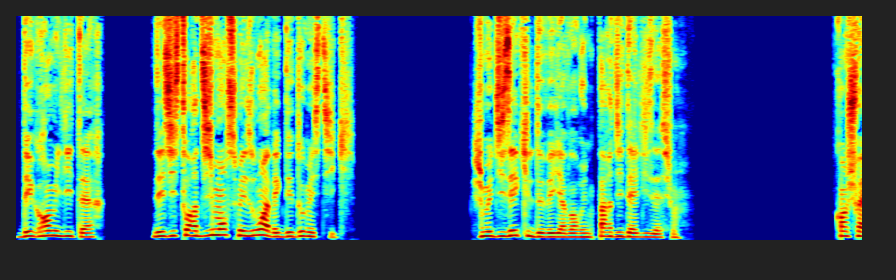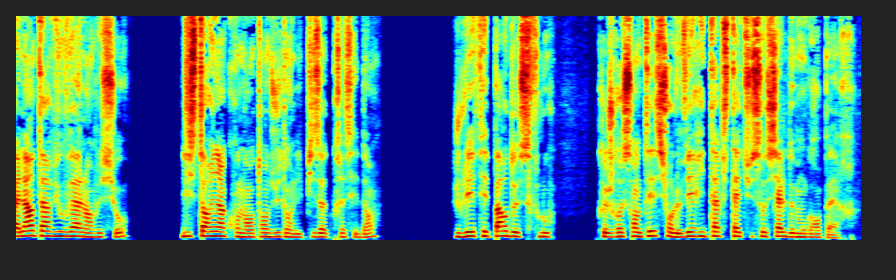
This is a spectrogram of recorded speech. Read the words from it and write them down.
des grands militaires, des histoires d'immenses maisons avec des domestiques. Je me disais qu'il devait y avoir une part d'idéalisation. Quand je suis allée interviewer Alain Ruscio, l'historien qu'on a entendu dans l'épisode précédent, je lui ai fait part de ce flou que je ressentais sur le véritable statut social de mon grand-père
